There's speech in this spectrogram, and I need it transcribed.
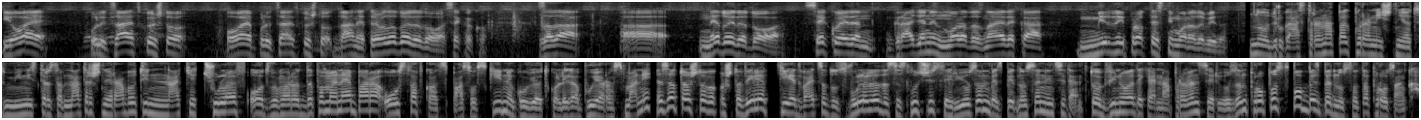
И ова е полицаец кој што ова е полицаец кој што да не треба да дојде до ова секако. За да а, не дојде до ова, секој еден граѓанин мора да знае дека мирни протести мора да бидат. Но од друга страна пак поранишниот министер за внатрешни работи Наке Чулев од ВМРО ДПМН бара оставка од Спасовски и неговиот колега Бујар Османи затоа што како што веле тие двајца дозволиле да се случи сериозен безбедносен инцидент. Тој обвинува дека е направен сериозен пропуст во безбедносната проценка.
